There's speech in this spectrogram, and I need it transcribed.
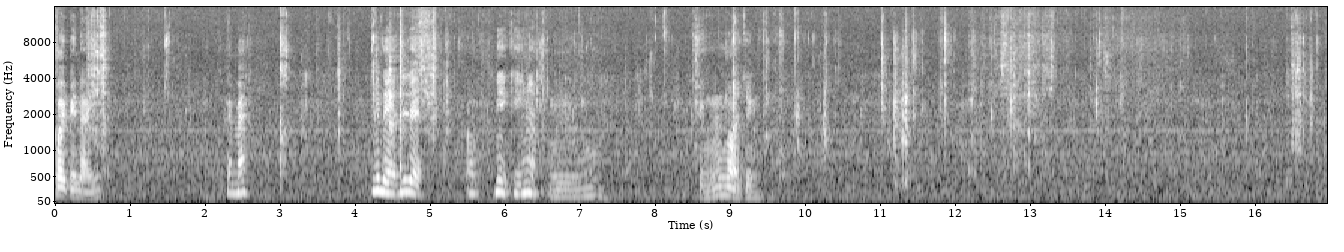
ค่อยไปไหน เห็นไหมนี่เด็นี่เด็เอานี่ทิ้งเนี่ยอืมแข็งอร่อยจริง ไป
